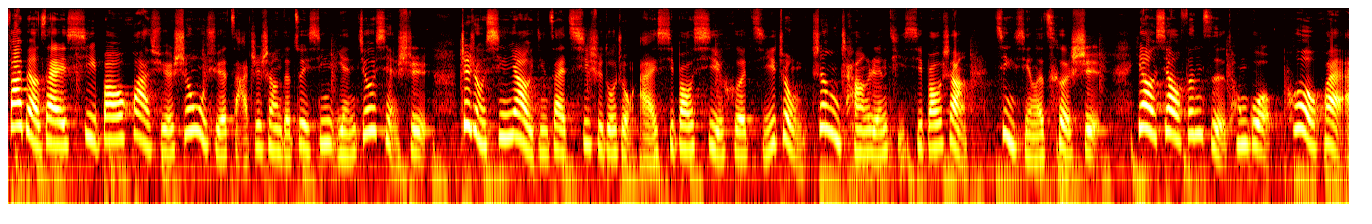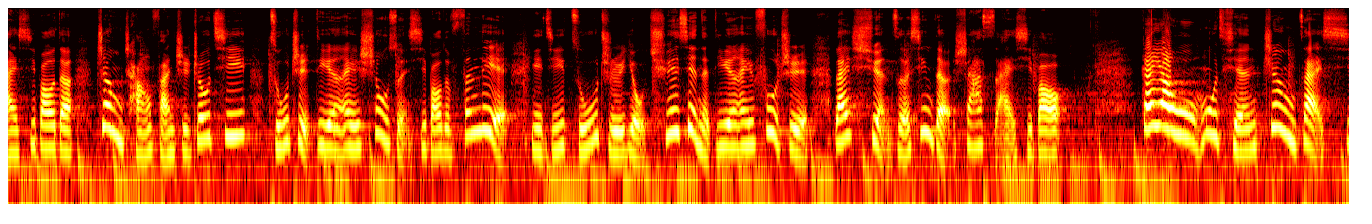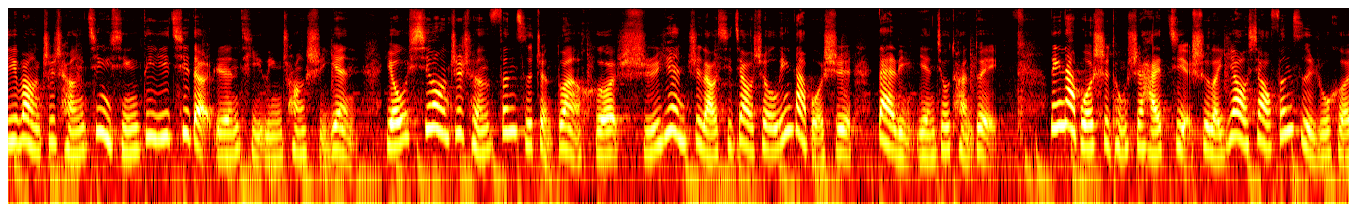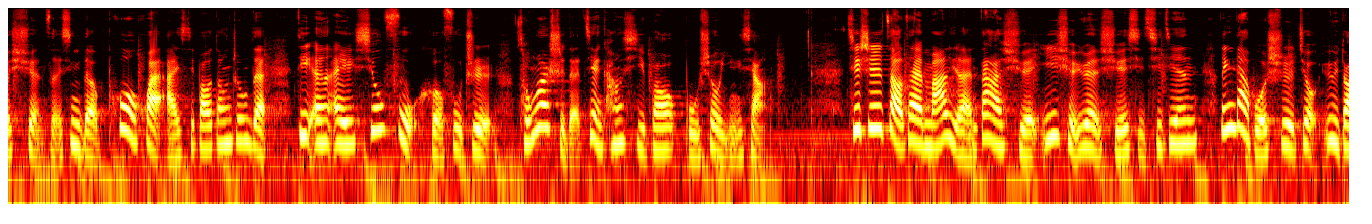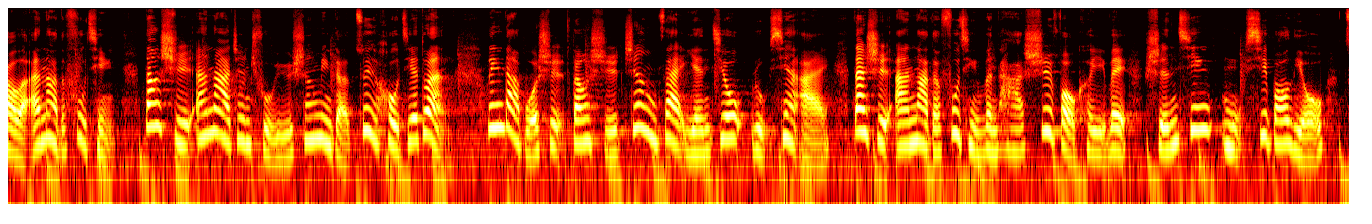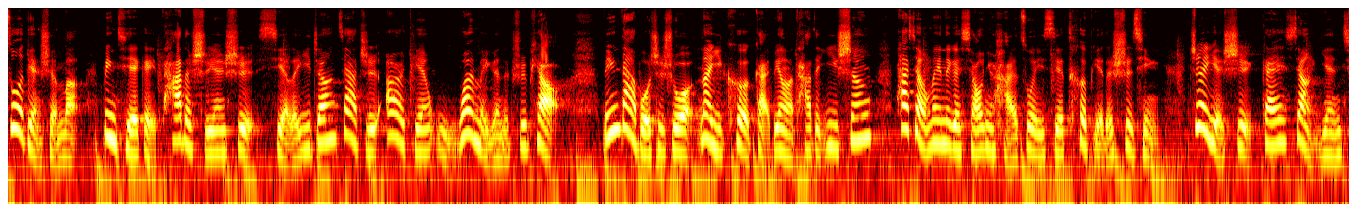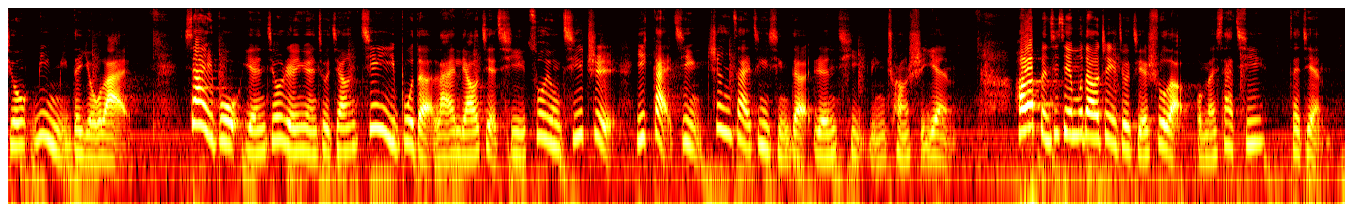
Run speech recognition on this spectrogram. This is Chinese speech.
发表在《细胞化学生物学杂志》上的最新研究显示，这种新药已经在七十多种癌细胞系和几种正常人体细胞上进行了测试。药效分子通过破坏癌细胞的正常繁殖周期，阻止 DNA 受损细胞的分裂，以及阻止有缺陷的 DNA 复制，来选择性地杀死癌细胞。该药物目前正在希望之城进行第一期的人体临床实验，由希望之城分子诊断和实验治疗系教授琳达博士带领研究团队。琳达博士同时还解释了药效分子如何选择性地破坏癌细胞当中的 DNA 修复和复制，从而使得健康细胞不受影响。其实早在马里兰大学医学院学习期间，琳达博士就遇到了安娜的父亲。当时安娜正处于生命的最后阶段，琳达博士当时正在研究乳腺癌，但是安娜的父亲问他是否可以为神经母细胞瘤做点什么，并且给他的实验室写了一张价值二点五万美元的支票。琳达博士说，那一刻改变了他的一生，他想为那个小女孩做一些特别的事情。这也是该项研究命名的由来。下一步，研究人员就将进一步的来了解其作用机制，以改进正在进行的人体临床实验。好了，本期节目到这里就结束了，我们下期再见。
